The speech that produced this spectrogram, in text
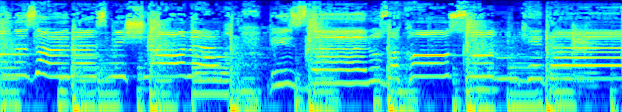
Yalnız ölmezmiş namer Bizden uzak olsun keder.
